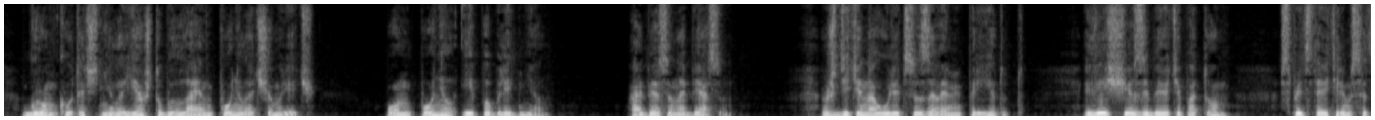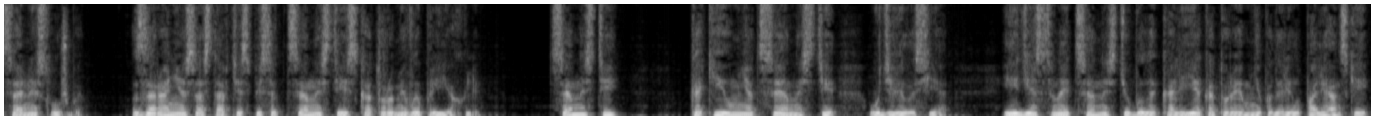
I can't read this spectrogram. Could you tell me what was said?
— громко уточнила я, чтобы Лайон понял, о чем речь. Он понял и побледнел. «Обязан, обязан. Ждите на улице, за вами приедут. Вещи заберете потом, с представителем социальной службы. Заранее составьте список ценностей, с которыми вы приехали». «Ценностей? Какие у меня ценности?» — удивилась я. Единственной ценностью было колье, которое мне подарил Полянский,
